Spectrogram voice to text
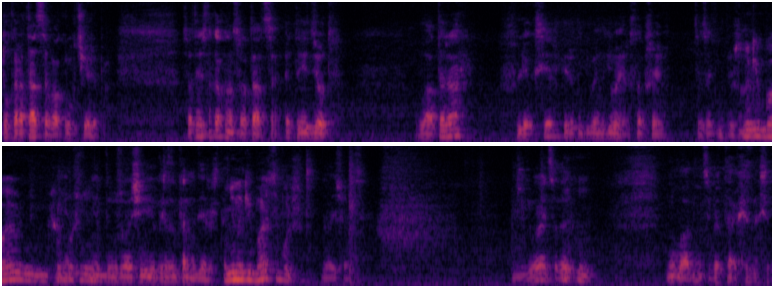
только ротация вокруг черепа. Соответственно, как у нас ротация? Это идет латера, флексия, вперед нагибай, нагибай, расслабь шею. Тебя сзади напряжено. Нагибаю, ничего нет, больше не Нет, ты уже вообще ее горизонтально держишь. Не нагибайся больше. Давай еще раз. Нагибается, да? Mm-mm. Ну ладно, у тебя так, значит.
